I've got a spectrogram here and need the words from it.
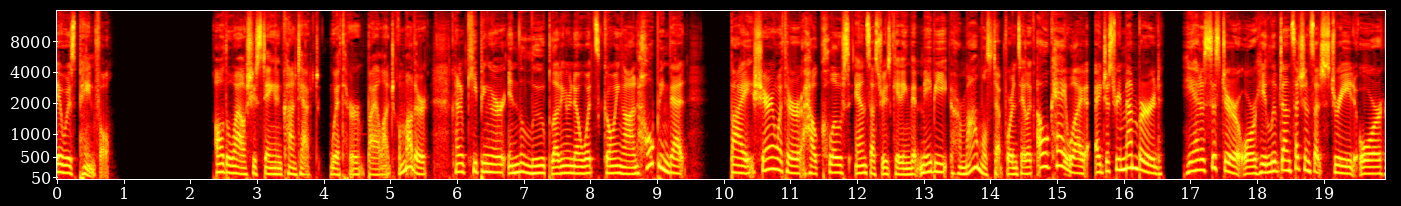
It was painful. All the while, she's staying in contact with her biological mother, kind of keeping her in the loop, letting her know what's going on, hoping that by sharing with her how close ancestry is getting, that maybe her mom will step forward and say, like, okay, well, I, I just remembered he had a sister, or he lived on such and such street, or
